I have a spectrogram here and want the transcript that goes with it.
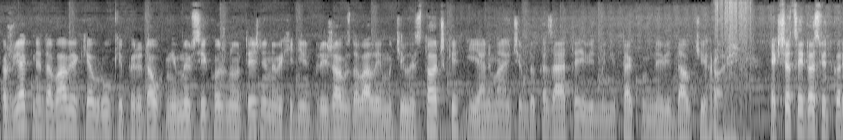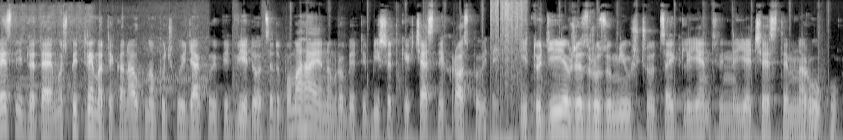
Кажу, як не давав, як я в руки передав. І ми всі кожного тижня на вихідні він приїжджав, здавали йому ті листочки, і я не маю чим доказати, і він мені так не віддав ті гроші. Якщо цей досвід корисний для тебе, можеш підтримати канал кнопочкою дякую під відео. Це допомагає нам робити більше таких чесних розповідей. І тоді я вже зрозумів, що цей клієнт він не є чистим на руку.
